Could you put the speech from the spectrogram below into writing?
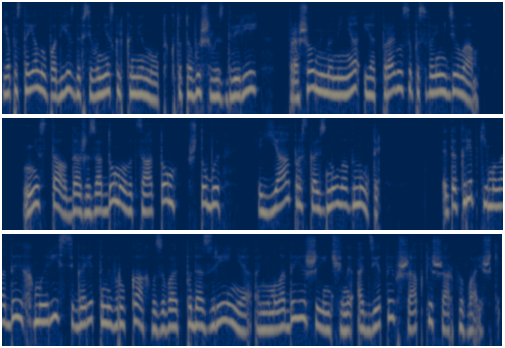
Я постояла у подъезда всего несколько минут. Кто-то вышел из дверей, прошел мимо меня и отправился по своим делам. Не стал даже задумываться о том, чтобы я проскользнула внутрь. Это крепкие молодые хмыри с сигаретами в руках вызывают подозрения, а не молодые женщины, одетые в шапки, шарфы, варежки.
